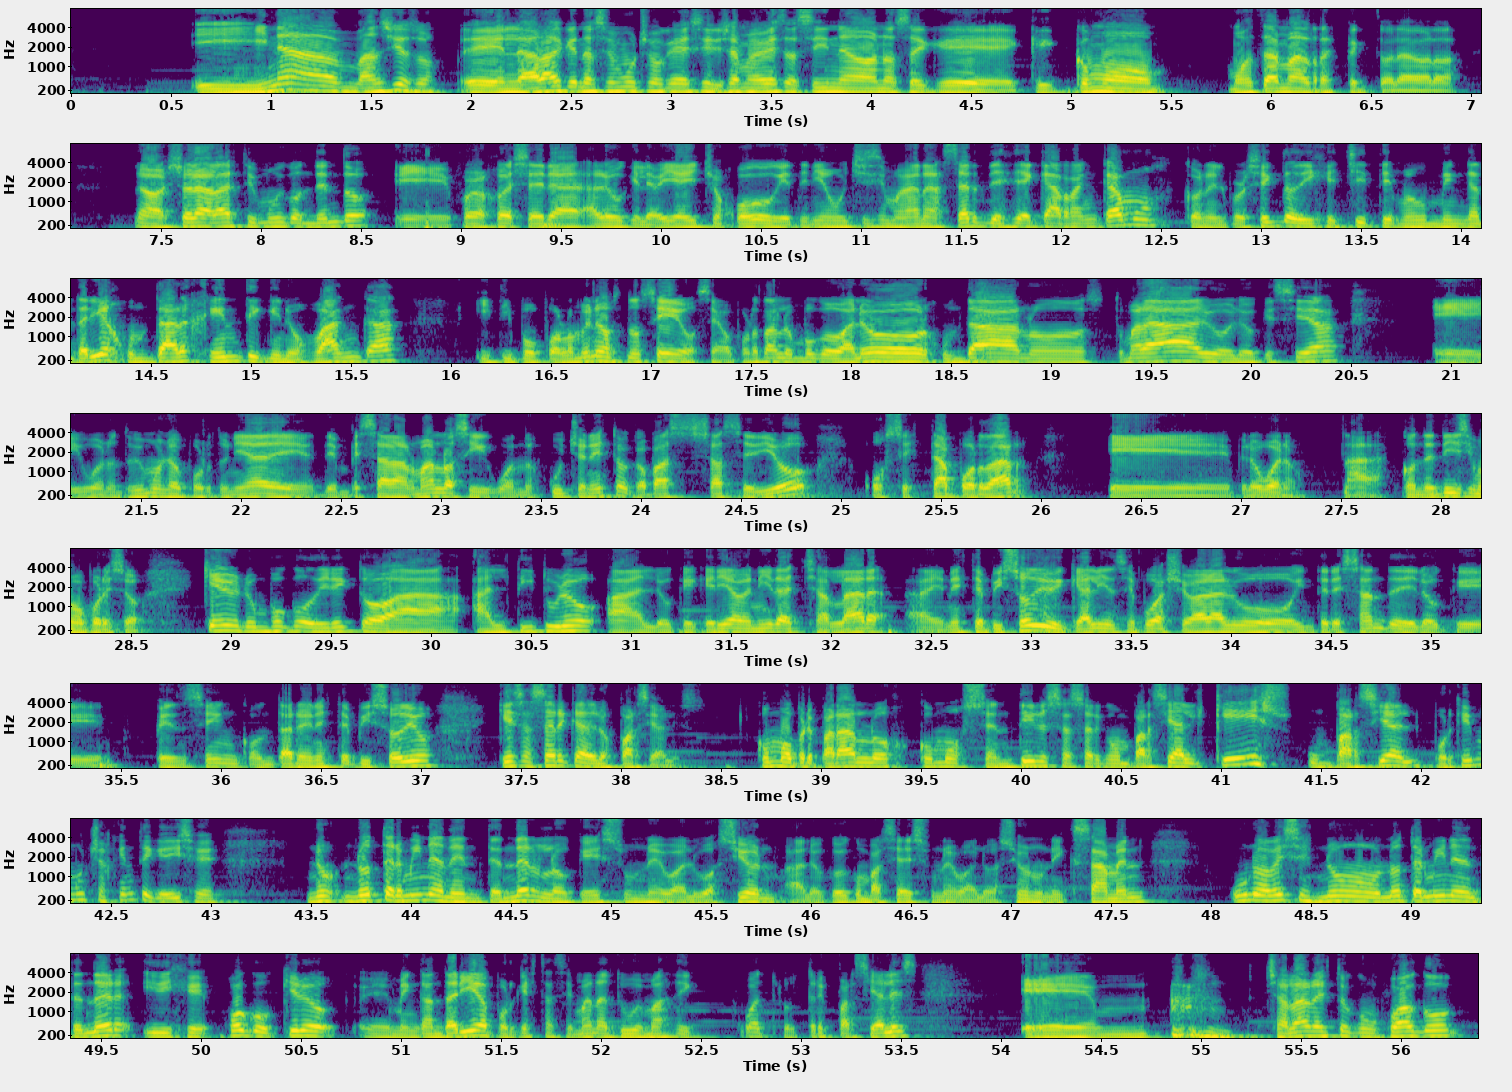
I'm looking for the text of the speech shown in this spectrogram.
Y nada, ansioso. La verdad que no sé mucho qué decir. Ya me ves así, no, no sé qué, qué- cómo mostrarme al respecto, la verdad. No, yo la verdad estoy muy contento. Eh, fuera de juego era algo que le había dicho Juego que tenía muchísimas ganas de hacer. Desde que arrancamos con el proyecto dije, che, te- me encantaría juntar gente que nos banca y tipo, por lo menos, no sé, o sea, aportarle un poco de valor, juntarnos, tomar algo, lo que sea. Eh, y bueno, tuvimos la oportunidad de, de empezar a armarlo, así que cuando escuchen esto, capaz ya se dio o se está por dar. Eh, pero bueno, nada, contentísimo por eso. Quiero ir un poco directo al título, a lo que quería venir a charlar en este episodio y que alguien se pueda llevar algo interesante de lo que pensé en contar en este episodio, que es acerca de los parciales. Cómo prepararlos, cómo sentirse acerca de un parcial, qué es un parcial, porque hay mucha gente que dice, no, no termina de entender lo que es una evaluación, a lo que hoy con parcial es una evaluación, un examen. Uno a veces no, no termina de entender y dije, Juaco, quiero, eh, me encantaría, porque esta semana tuve más de cuatro o tres parciales, eh, charlar esto con Juaco,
